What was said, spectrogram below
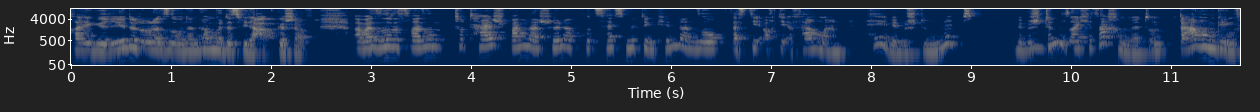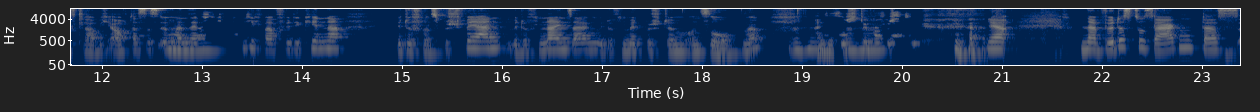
frei geredet oder so und dann haben wir das wieder abgeschafft. Aber so, das war so ein total spannender, schöner Prozess mit den Kindern so, dass die auch die Erfahrung machen, hey, wir bestimmen mit. Wir mhm. bestimmen solche Sachen mit. Und darum ging es, glaube ich, auch, dass es irgendwann mhm. selbstverständlich war für die Kinder, wir dürfen uns beschweren, wir dürfen Nein sagen, wir dürfen mitbestimmen und so. Ne? Mhm, also so Stück mhm. für Stück. ja. Na, würdest du sagen, dass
